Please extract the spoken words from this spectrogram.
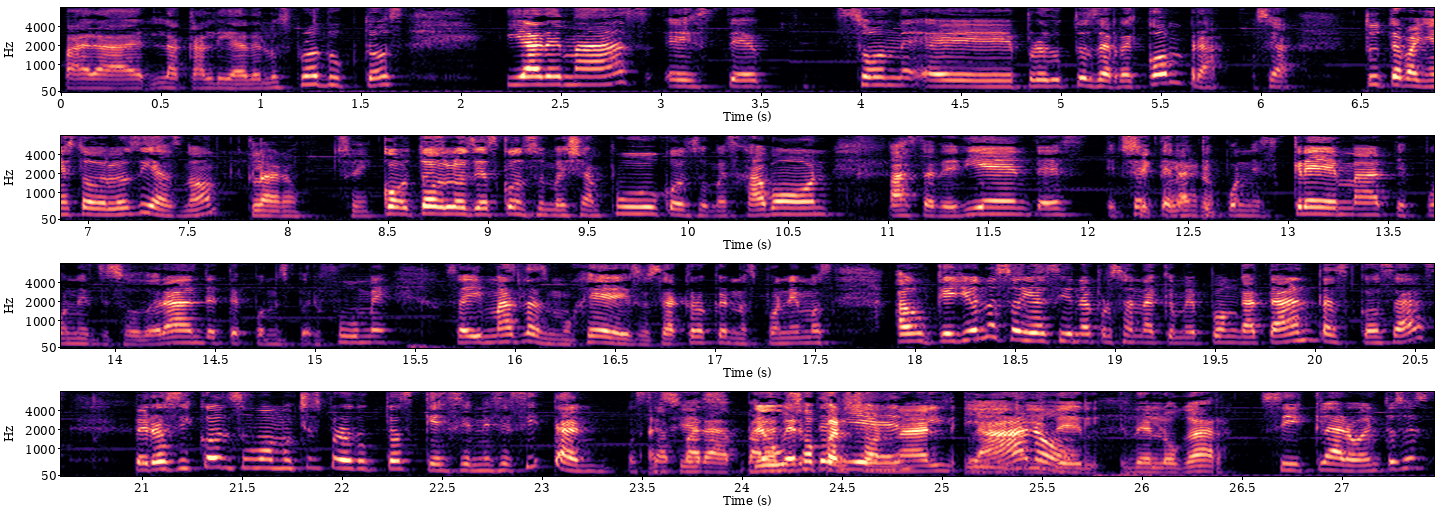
para la calidad de los productos y además, este, son eh, productos de recompra. O sea, tú te bañas todos los días, ¿no? Claro, sí. todos los días consumes shampoo, consumes jabón, pasta de dientes, etcétera. Te pones crema, te pones desodorante, te pones perfume. O sea, y más las mujeres. O sea, creo que nos ponemos. Aunque yo no soy así una persona que me ponga tantas cosas, pero sí consumo muchos productos que se necesitan. O sea, para, para, De uso personal y, del, hogar. Sí, claro. Entonces,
